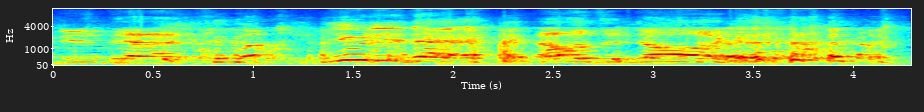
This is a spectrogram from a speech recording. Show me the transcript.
did that? You did that. That was a dog.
